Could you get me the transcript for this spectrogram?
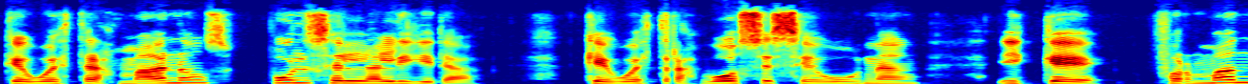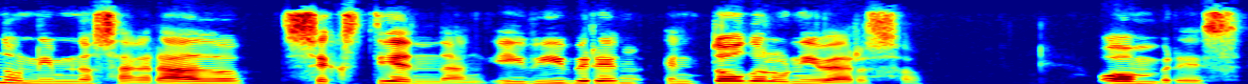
que vuestras manos pulsen la lira, que vuestras voces se unan y que, formando un himno sagrado, se extiendan y vibren en todo el universo. Hombres,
